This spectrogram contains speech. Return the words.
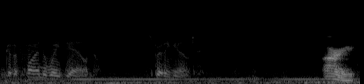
I'm gonna find a way down. Spitting out. Alright.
